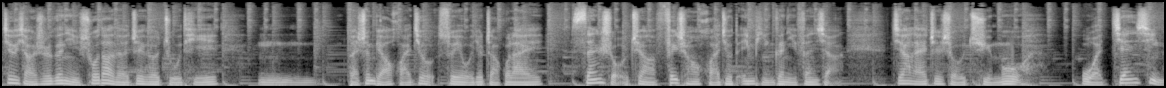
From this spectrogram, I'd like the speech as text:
这个小时跟你说到的这个主题，嗯，本身比较怀旧，所以我就找过来三首这样非常怀旧的音频跟你分享。接下来这首曲目，我坚信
